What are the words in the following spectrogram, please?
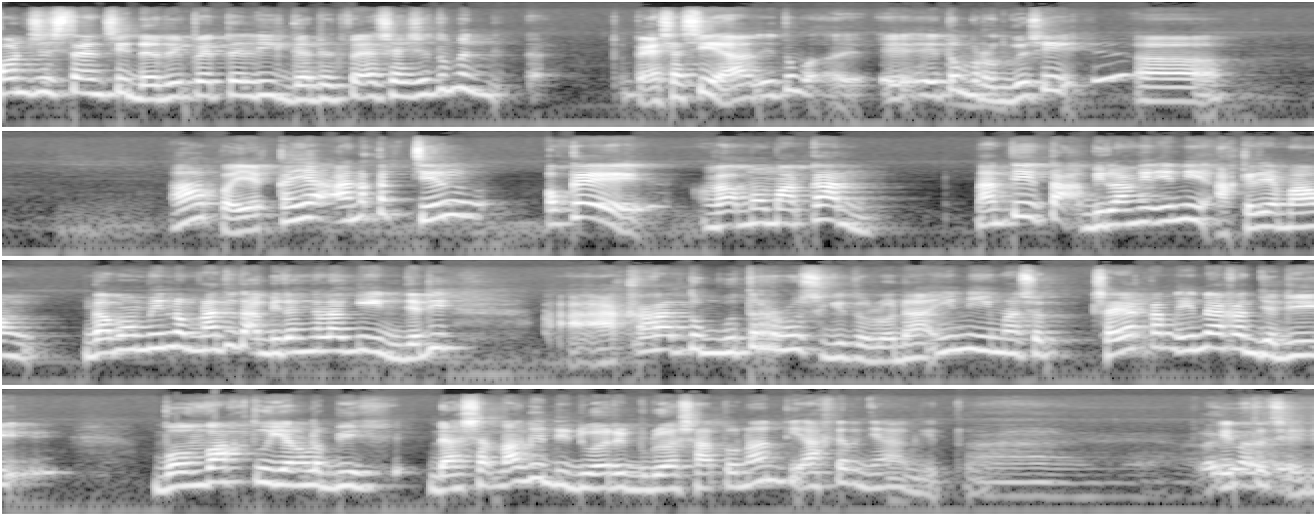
konsistensi dari PT Liga dan PSSI itu PSSI ya itu itu menurut gue sih eh, apa ya kayak anak kecil oke nggak mau makan nanti tak bilangin ini akhirnya mau. Nggak mau minum nanti tak bilangin lagi ini. Jadi akan tumbuh terus gitu loh nah ini maksud saya kan ini akan jadi bom waktu yang lebih dahsyat lagi di 2021 nanti akhirnya gitu Nah, ya, ya. Lo itu sih?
